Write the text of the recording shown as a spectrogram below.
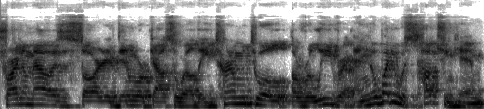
tried him out as a starter, didn't work out so well. They turned him into a, a reliever, and nobody was touching him.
